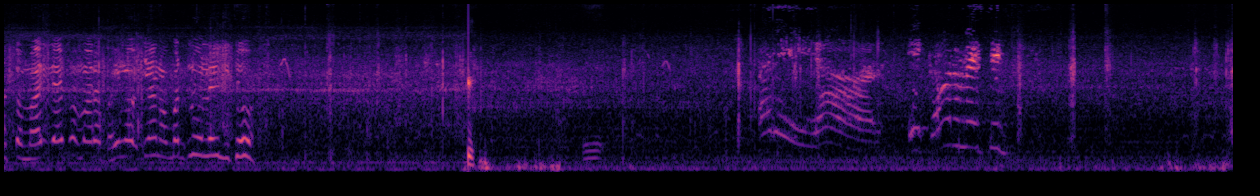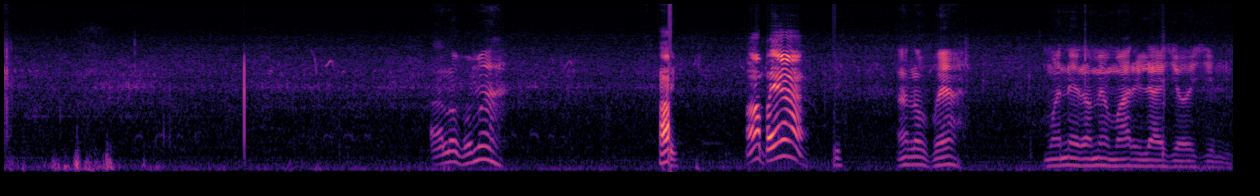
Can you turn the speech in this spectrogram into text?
હા તો મારી જાય તો મારા ભાઈનો અજાનો બદલો લઈ લીધો. હાલો ભમા. હા. હા ભયા. હાલો ભયા. મને રમે મારી લાય છે છેલ્લી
